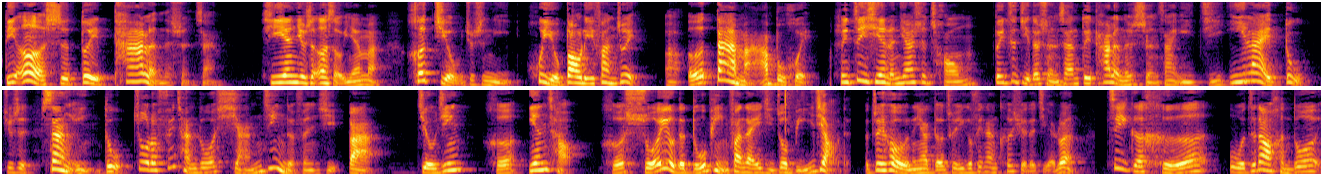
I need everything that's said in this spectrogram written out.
第二是对他人的损伤。吸烟就是二手烟嘛，喝酒就是你会有暴力犯罪啊，而大麻不会。所以这些人家是从对自己的损伤、对他人的损伤以及依赖度，就是上瘾度，做了非常多详尽的分析，把。酒精和烟草和所有的毒品放在一起做比较的，最后人家得出一个非常科学的结论。这个和我知道很多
